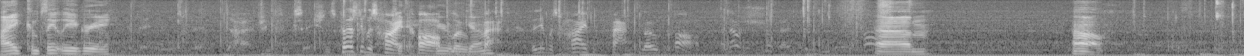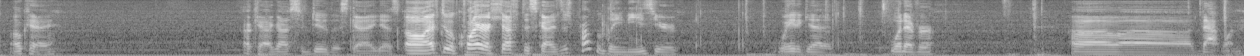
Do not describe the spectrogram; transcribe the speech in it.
I completely agree. Dietary fixations. First it was high Okay, carb, low go. fat. Then it was high fat, low carb. And now sugar. Um. Oh. Okay. Okay, I gotta subdue this guy, I guess. Oh, I have to acquire a chef disguise. There's probably an easier way to get it. Whatever. Uh, that one.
